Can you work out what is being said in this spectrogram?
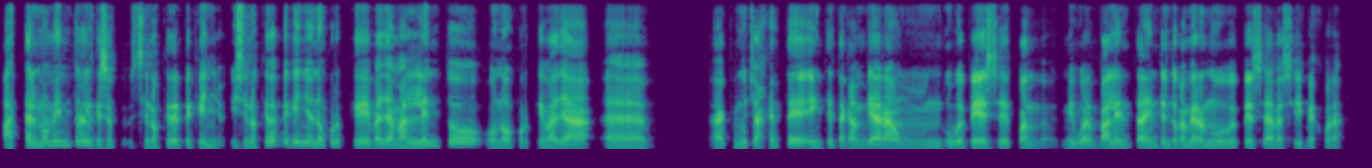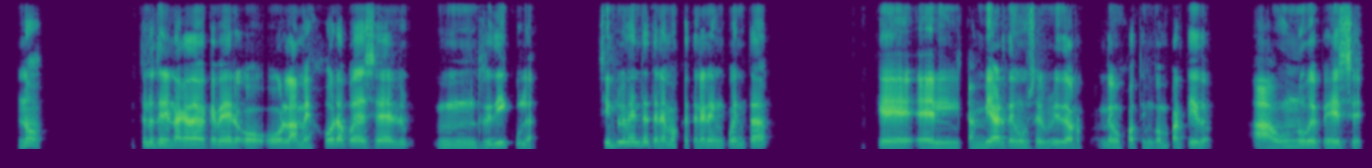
Hasta el momento en el que se, nos quede pequeño. Y se nos queda pequeño no porque vaya más lento o no porque vaya eh, Que mucha gente intenta cambiar a un VPS cuando mi web va lenta, intento cambiar a un VPS a ver si mejora. No, esto no tiene nada que ver, o, la mejora puede ser mm, ridícula. Simplemente tenemos que tener en cuenta que el cambiar de un servidor, de un hosting compartido a un VPS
